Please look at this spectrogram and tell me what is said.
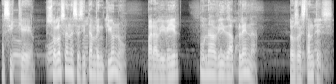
Así que solo se necesitan 21 para vivir una vida plena. Los restantes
